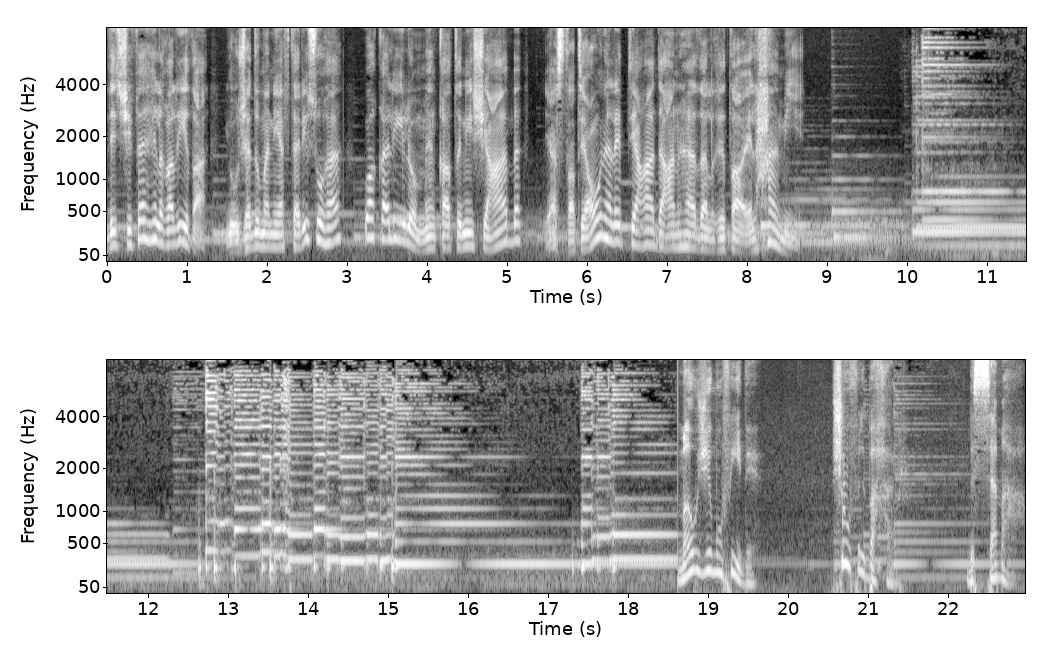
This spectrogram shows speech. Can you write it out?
ذي الشفاه الغليظة يوجد من يفترسها وقليل من قاطني الشعاب يستطيعون الابتعاد عن هذا الغطاء الحامي. موجة مفيدة. شوف البحر بالسمع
